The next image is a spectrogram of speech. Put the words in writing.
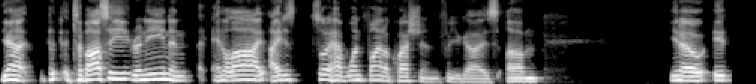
Yeah, Tobasi, Ranin, and and Alaa, I, I just sort of have one final question for you guys. Um, you know, it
